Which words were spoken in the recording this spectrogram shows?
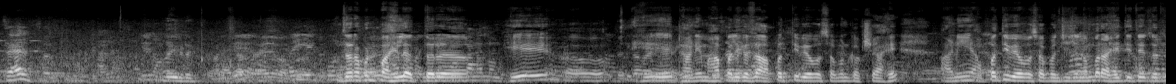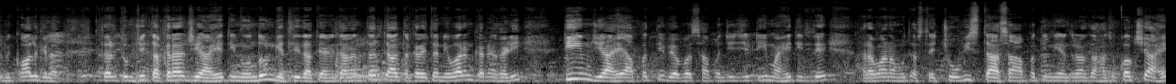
इकडे, इकडे. जर आपण पाहिलं तर हे हे ठाणे महापालिकेचं आपत्ती व्यवस्थापन कक्ष आहे. आणि आपत्ती व्यवस्थापनची जे नंबर आहे तिथे जर तुम्ही कॉल केलात तर तुमची तक्रार जी आहे ती नोंदवून घेतली जाते. आणि त्यानंतर त्या तक्रारीचं निवारण करण्यासाठी टीम जी आहे आपत्ती व्यवस्थापनची जी टीम आहे ती तिथे रवाना होत असते. चोवीस तास हा आपत्ती नियंत्रणाचा हा जो कक्ष आहे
